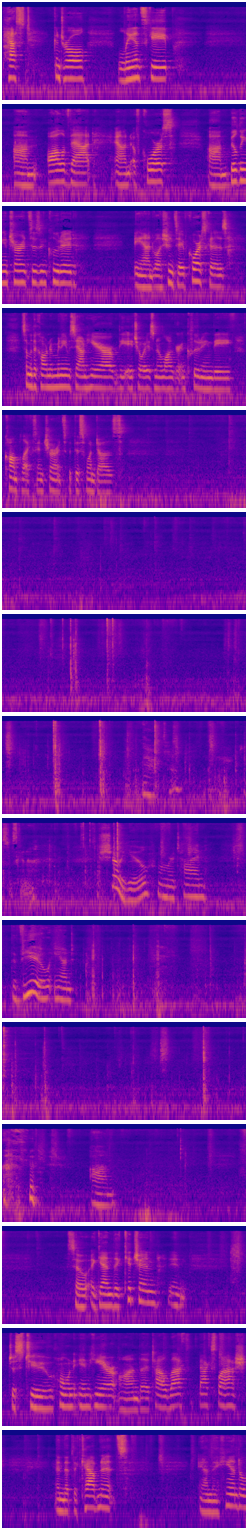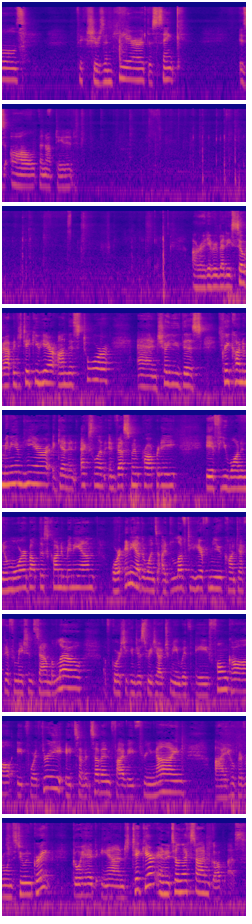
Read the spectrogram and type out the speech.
pest control, landscape, um, all of that. And of course, um, building insurance is included. And well, I shouldn't say of course, because some of the condominiums down here, the HOA is no longer including the complex insurance, but this one does. Show you one more time the view and um, so again the kitchen and just to hone in here on the tile back, backsplash and that the cabinets and the handles fixtures in here. The sink is all been updated. All right, everybody, so happy to take you here on this tour and show you this great condominium here. Again, an excellent investment property. If you want to know more about this condominium or any other ones, I'd love to hear from you. Contact information's down below. Of course, you can just reach out to me with a phone call, 843-877-5839. I hope everyone's doing great. Go ahead and take care. And until next time, God bless.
